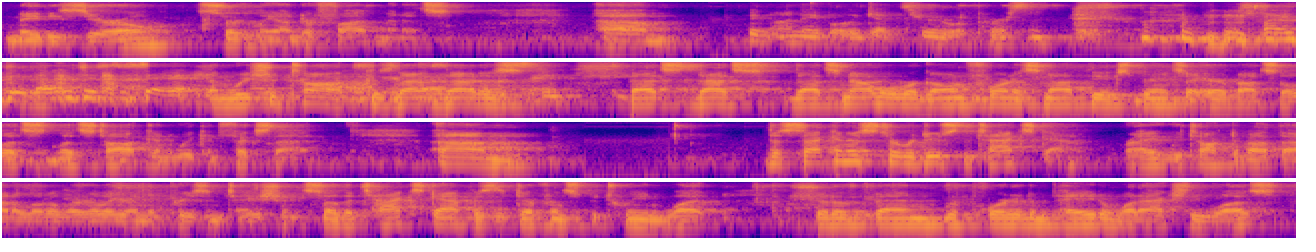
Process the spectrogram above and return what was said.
maybe zero, certainly under five minutes. Um, Been unable to get through to a person. I'm just to say it. And we should talk, because that, that is, that's, that's, that's not what we're going for, and it's not the experience I hear about. So let's, let's talk and we can fix that. Um, The second is to reduce the tax gap, right? We talked about that a little earlier in the presentation. So the tax gap is the difference between what should have been reported and paid and what actually was.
